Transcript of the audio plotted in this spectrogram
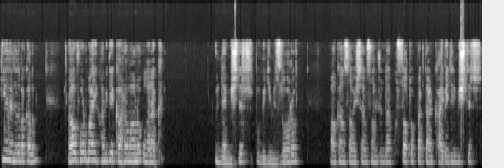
Diğerlerine de bakalım. Rauf Orbay Hamidiye kahramanı olarak ünlenmiştir. Bu bilgimiz doğru. Balkan Savaşları sonucunda kutsal topraklar kaybedilmiştir.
